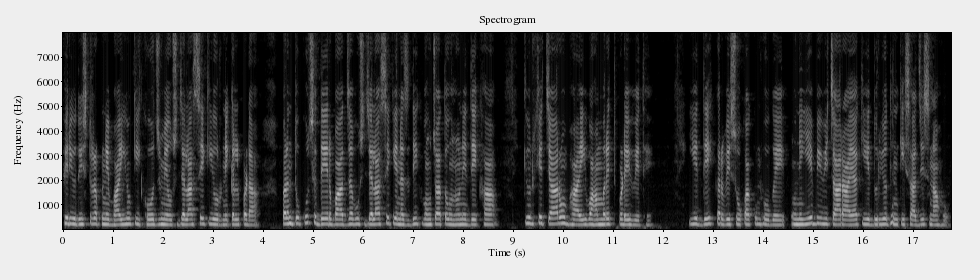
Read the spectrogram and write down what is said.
फिर युधिष्ठिर अपने भाइयों की खोज में उस जलाशय की ओर निकल पड़ा। परंतु कुछ देर बाद जब उस जलाशय के नज़दीक पहुँचा तो उन्होंने देखा कि उनके चारों भाई वहाँ मृत पड़े हुए थे। ये देखकर वे शोकाकुल हो गए। उन्हें ये भी विचार आया कि ये दुर्योधन की साजिश ना हो।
